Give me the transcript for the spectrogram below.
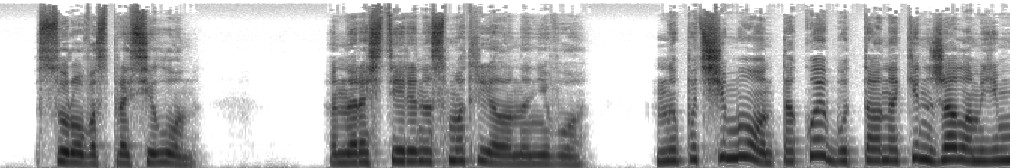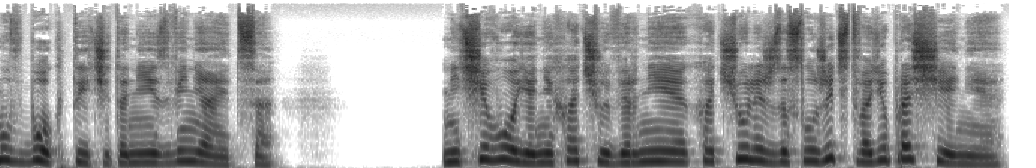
– сурово спросил он. Она растерянно смотрела на него. Но почему он такой, будто она кинжалом ему в бок тычет, а не извиняется? «Ничего я не хочу, вернее, хочу лишь заслужить твое прощение».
